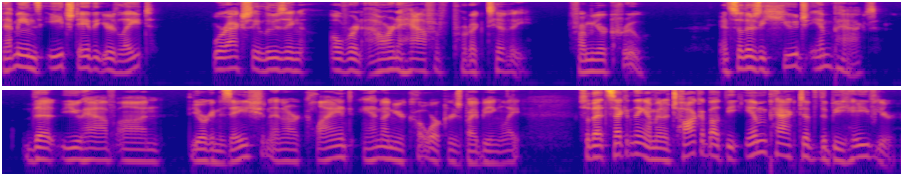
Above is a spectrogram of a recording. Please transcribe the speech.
That means each day that you're late, we're actually losing over an hour and a half of productivity from your crew. And so there's a huge impact that you have on the organization and our client and on your coworkers by being late. So, that second thing, I'm going to talk about the impact of the behavior.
